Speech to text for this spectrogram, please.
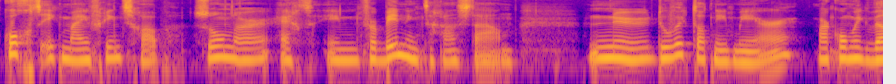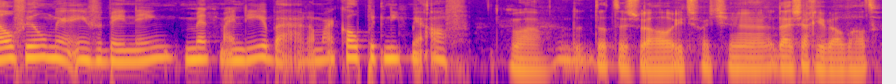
kocht ik mijn vriendschap zonder echt in verbinding te gaan staan. Nu doe ik dat niet meer, maar kom ik wel veel meer in verbinding met mijn dierbaren, maar koop het niet meer af. Wauw, dat is wel iets wat je, daar zeg je wel wat.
